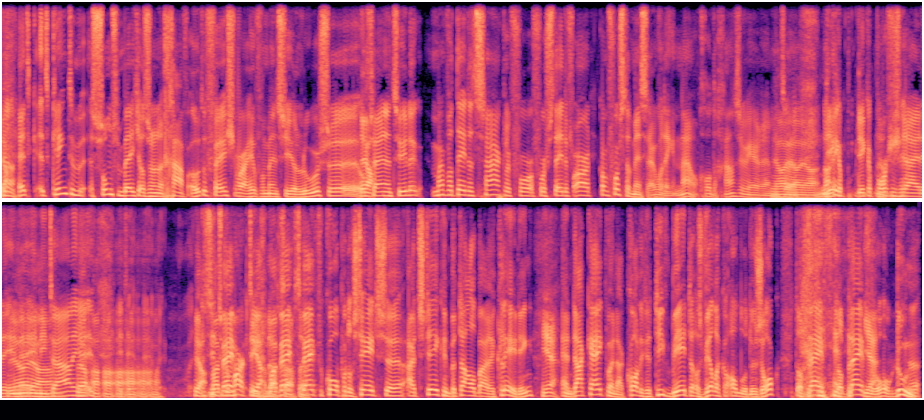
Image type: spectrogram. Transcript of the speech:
ja. Het, het klinkt een- soms een beetje als een gaaf autofeestje waar heel veel mensen jaloers eh, op zijn natuurlijk. Maar wat deed het zakelijk voor, voor State of Art? Ik kan me voorstellen dat mensen ook wel denken, nou, god, dan gaan ze weer eh, met eh. Nou, dikke, ik- dikke Porsches rijden in, eh, in. Italië. Ah, ah, ah, ah. er Ja, maar wij, marketing ja, maar wij, verkopen nog steeds eh, uitstekend betaalbare kleding. En daar kijken we naar kwalitatief beter als welke ander dus ook. Dat, blijft, dat blijven Ja. we ook doen.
